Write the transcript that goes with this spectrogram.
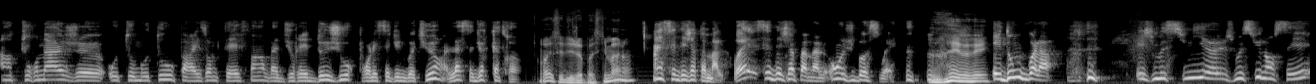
un tournage euh, automoto, par exemple TF1, va durer deux jours pour l'essai d'une voiture. Là, ça dure quatre heures. Ouais, c'est déjà pas si mal. Hein. Ah, c'est déjà pas mal. Ouais, c'est déjà pas mal. Oh, je bosse, ouais. oui, Et donc voilà. Et je me suis, euh, je me suis lancée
